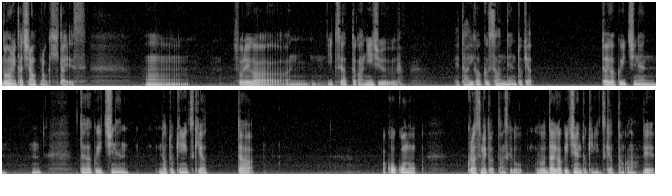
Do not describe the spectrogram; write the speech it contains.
どのように立ち直ったのか聞きたいです。うん。それがいつやったかな？20え大学3年の時や大学1年ん？大学1年の時に付き合った高校のクラスメートだったんですけど大学1年の時に付き合ったんかな。で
